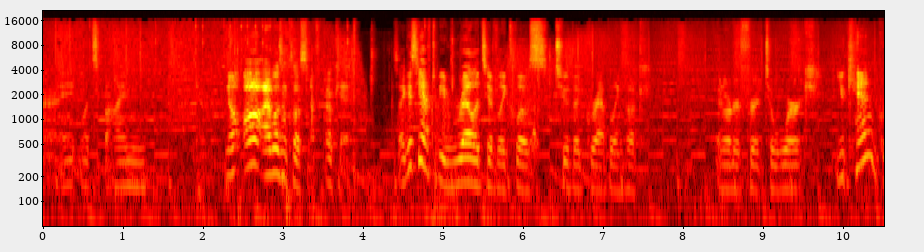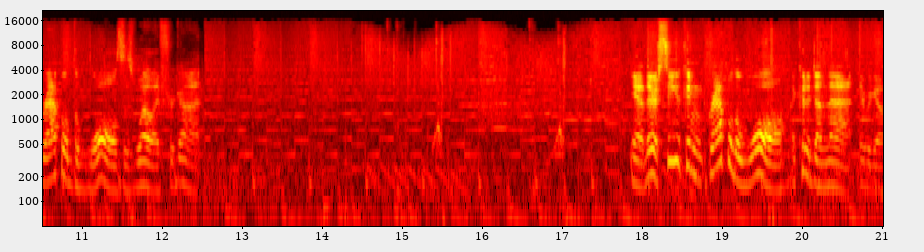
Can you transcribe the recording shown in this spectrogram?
Alright, what's behind... Me? No, oh, I wasn't close enough. Okay. So I guess you have to be relatively close to the grappling hook in order for it to work. You can grapple the walls as well, I forgot. Yeah, there. See, you can grapple the wall. I could have done that. There we go.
